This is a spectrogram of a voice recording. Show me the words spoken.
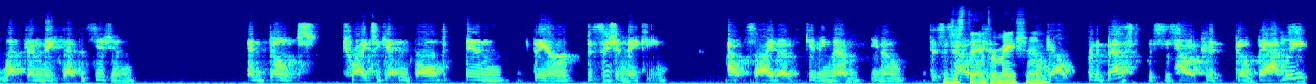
let them make that decision and don't try to get involved in their decision making outside of giving them, you know, this is just how the it could information work out for the best. This is how it could go badly.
